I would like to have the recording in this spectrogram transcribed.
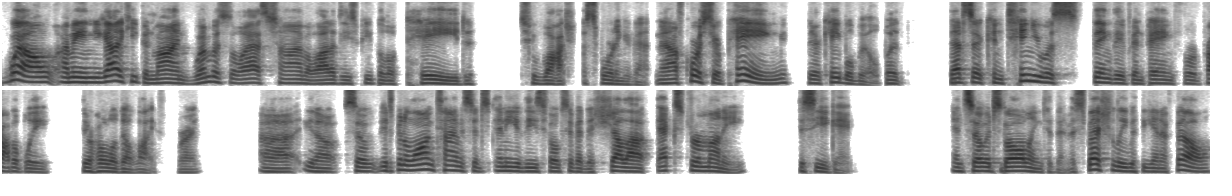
Well, I mean, you got to keep in mind when was the last time a lot of these people have paid to watch a sporting event? Now, of course, they're paying their cable bill, but that's a continuous thing they've been paying for probably their whole adult life, right? Uh, you know, so it's been a long time since any of these folks have had to shell out extra money to see a game. And so it's galling to them, especially with the NFL,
